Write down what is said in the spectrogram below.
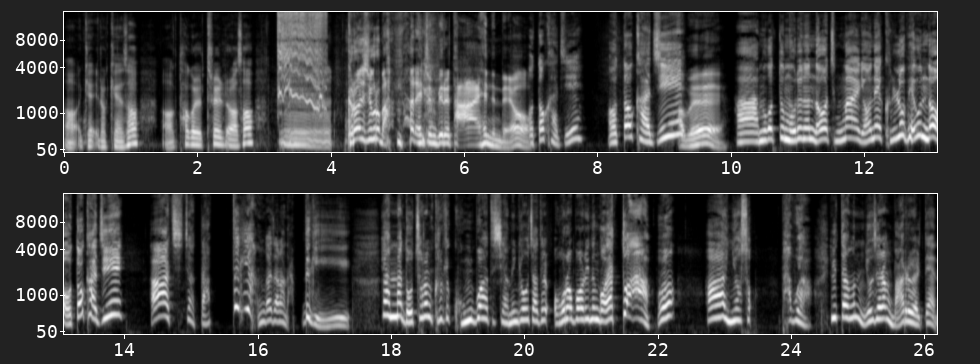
어, 이렇게 이렇게 해서 어, 턱을 틀어서 음, 그런 식으로 만만의 준비를 다 했는데요. 어떡하지? 어떡하지? 아, 왜? 아, 아무것도 모르는 너 정말 연애 글로 배운 너 어떡하지? 아, 진짜 납득이 안 가잖아, 납득이. 야, 엄마 너처럼 그렇게 공부하듯이 하면 여자들 얼어버리는 거야, 또! 어? 아, 이 녀석. 바보야. 일단은 여자랑 말을 할 땐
